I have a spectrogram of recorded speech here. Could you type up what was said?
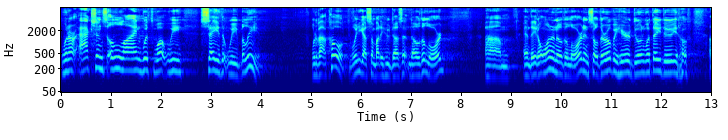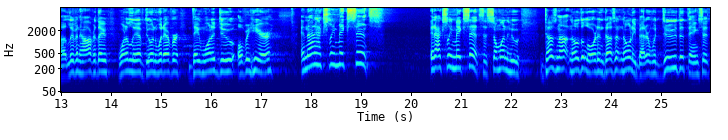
When our actions align with what we say that we believe. What about cold? Well, you got somebody who doesn't know the Lord um, and they don't want to know the Lord, and so they're over here doing what they do, you know, uh, living however they want to live, doing whatever they want to do over here. And that actually makes sense. It actually makes sense that someone who does not know the Lord and doesn't know any better would do the things that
